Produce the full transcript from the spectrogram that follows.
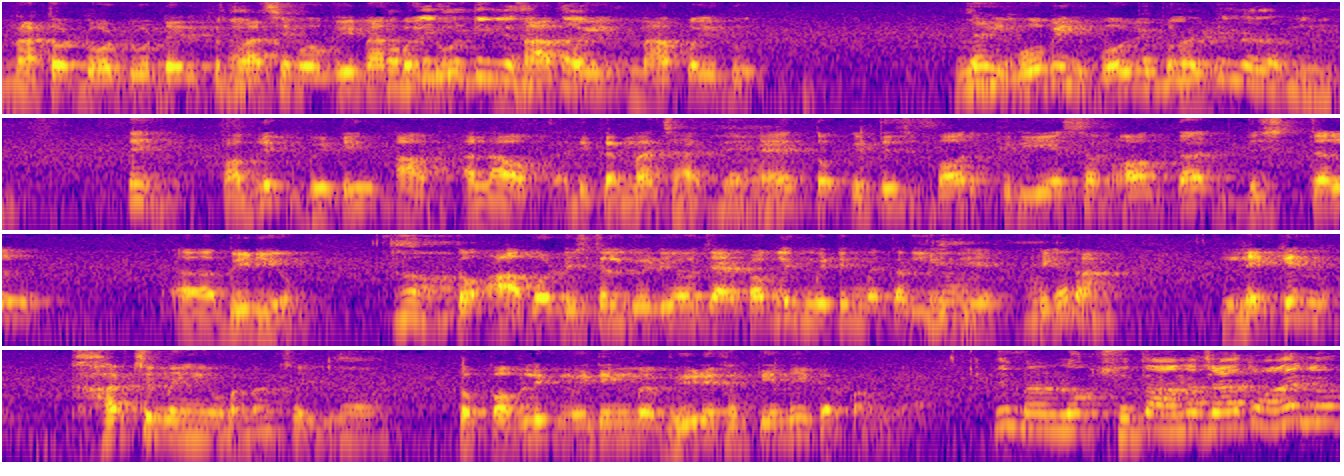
ना तो डोर टू डोर कैनवासिंग होगी ना कोई ना कोई ना कोई नहीं वो भी वो भी नहीं नहीं पब्लिक मीटिंग आप अलाउ करना चाहते हाँ। हैं तो it is for creation of the digital video हाँ। तो आप वो डिजिटल वीडियो चाहे पब्लिक मीटिंग में कर लीजिए हाँ, ठीक है ना? लेकिन खर्च नहीं होना चाहिए। हाँ। तो पब्लिक मीटिंग में भीड़ इकट्ठी नहीं कर पाओगे आप। नहीं मैं लोग स्वतः आना चाहे तो आए लोग।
